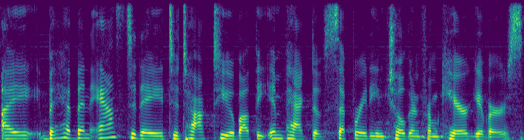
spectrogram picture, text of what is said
I have been asked today to talk to you about the impact of separating children from caregivers.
